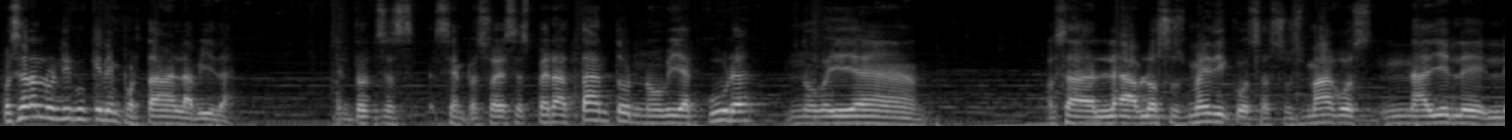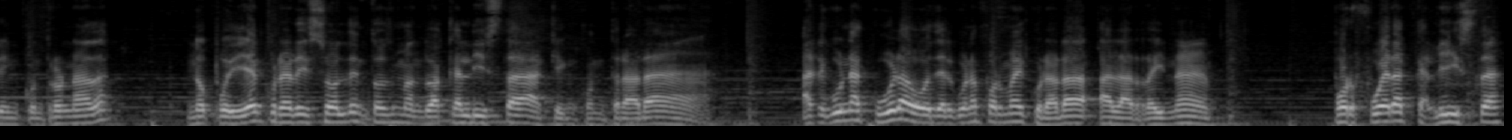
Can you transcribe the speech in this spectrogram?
pues era lo único que le importaba en la vida. Entonces se empezó a desesperar tanto, no veía cura, no veía O sea, le habló a sus médicos, a sus magos, nadie le, encontró nada. No podía curar a Isolde, entonces mandó a Calista a que encontrara alguna cura o de alguna forma de curar a la reina por fuera Calista.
